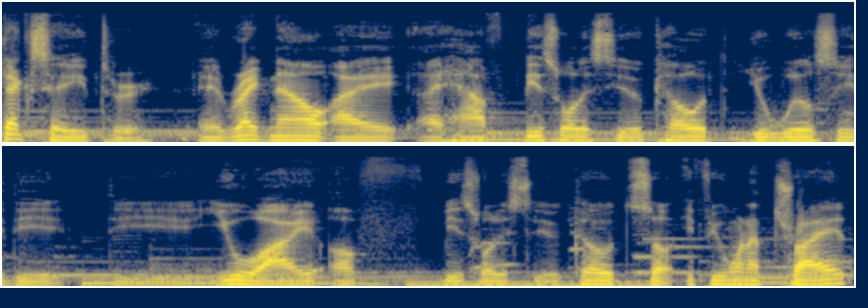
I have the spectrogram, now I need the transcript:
text editor uh, right now i i have visual studio code. You will see the the ui of visual studio code. So if you want to try it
